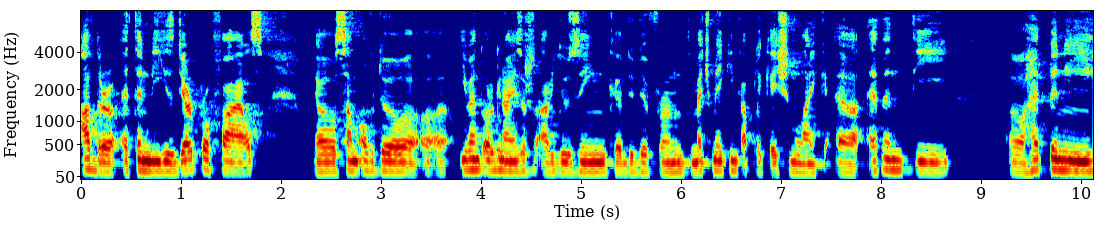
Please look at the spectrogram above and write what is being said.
other attendees, their profiles. Uh, some of the uh, event organizers are using the different matchmaking application like uh, Eventee, uh, Happiny.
